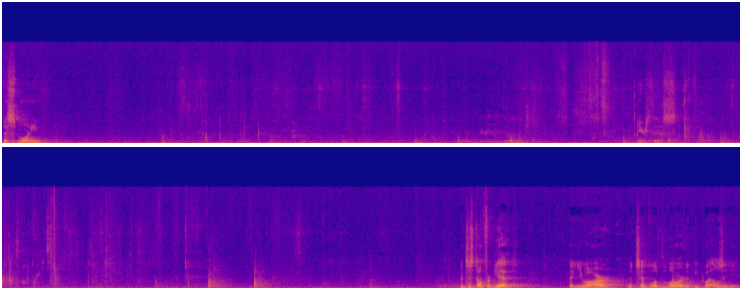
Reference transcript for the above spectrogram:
this morning. Here's this. But just don't forget that you are the temple of the Lord and He dwells in you.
